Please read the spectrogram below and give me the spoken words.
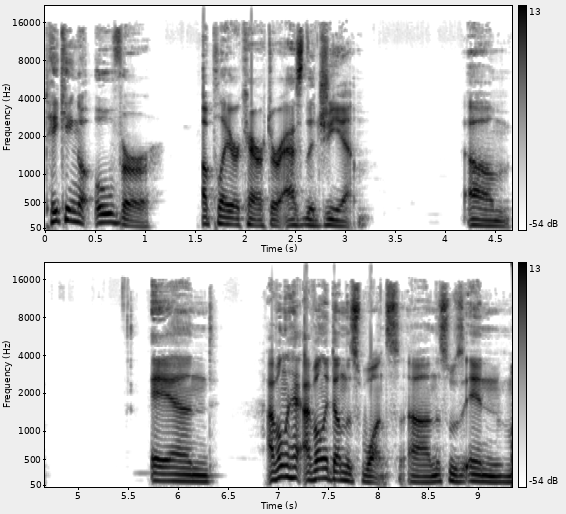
taking over a player character as the GM. Um, and I've only ha- I've only done this once. Um, this was in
